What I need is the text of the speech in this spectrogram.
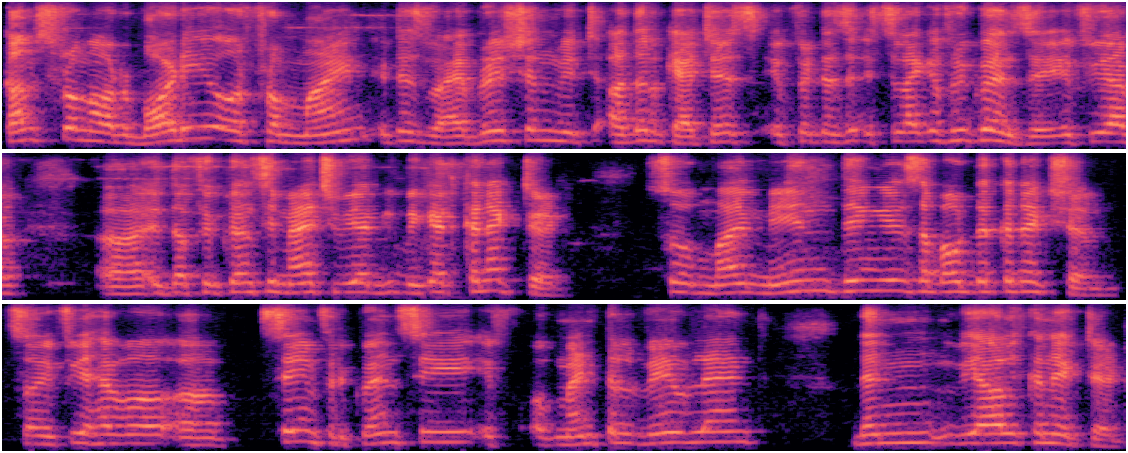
comes from our body or from mind it is vibration which other catches if it is it's like a frequency if we are uh, if the frequency match we are we get connected so my main thing is about the connection so if you have a, a same frequency if a mental wavelength then we are all connected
